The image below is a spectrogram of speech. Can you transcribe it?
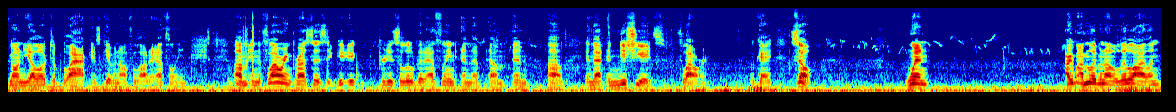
gone yellow to black is giving off a lot of ethylene. Um, in the flowering process, it, it produces a little bit of ethylene, and the um, and um, and that initiates flowering. Okay, so when I'm, I'm living on a little island,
